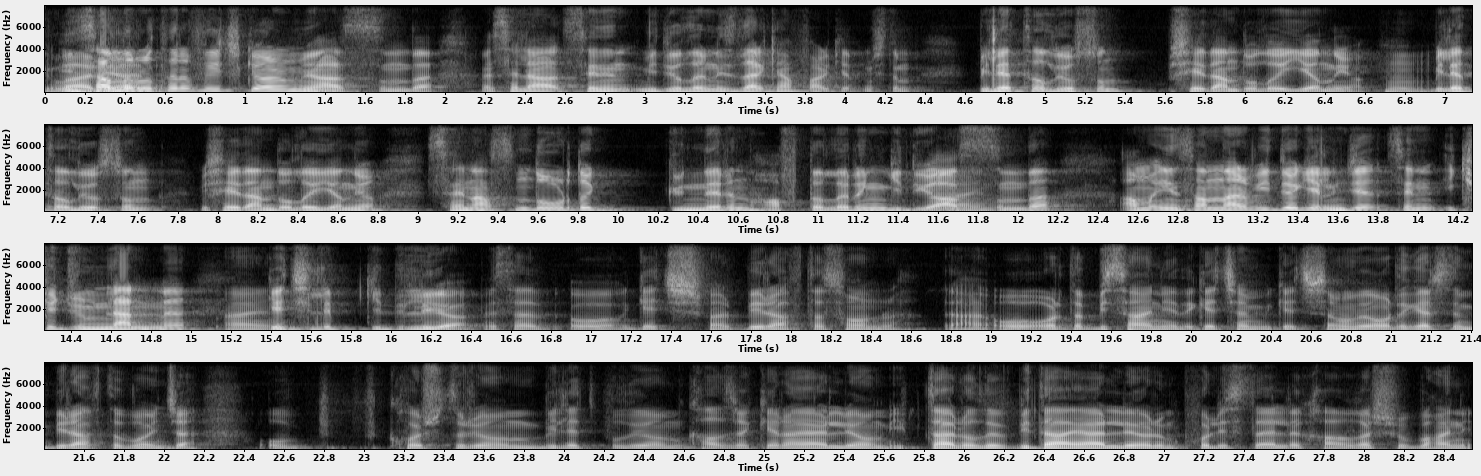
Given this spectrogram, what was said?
var İnsanlar yani. o tarafı hiç görmüyor aslında. Mesela senin videolarını izlerken fark etmiştim. Bilet alıyorsun bir şeyden dolayı yanıyor. Hı. Bilet alıyorsun bir şeyden dolayı yanıyor. Sen aslında orada günlerin haftaların gidiyor Aynen. aslında. Ama insanlar video gelince senin iki cümlenle Aynen. geçilip gidiliyor. Mesela o geçiş var bir hafta sonra. Yani o orada bir saniyede geçen bir geçiş ama ben orada gerçekten bir hafta boyunca o koşturuyorum, bilet buluyorum, kalacak yer ayarlıyorum, iptal oluyor, bir daha ayarlıyorum, polislerle kavga şu bu hani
